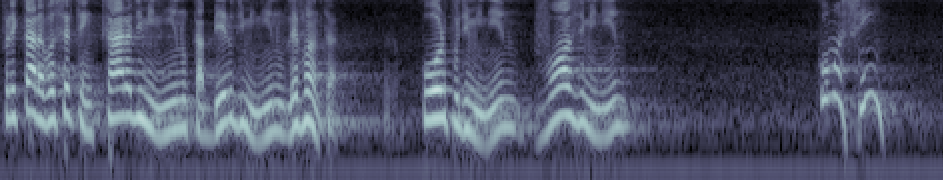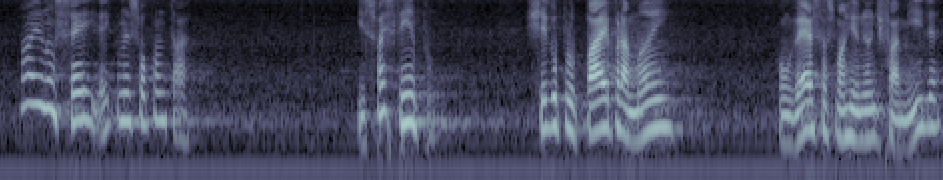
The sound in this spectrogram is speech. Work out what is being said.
Falei, cara, você tem cara de menino, cabelo de menino, levanta corpo de menino, voz de menino. Como assim? Ah, eu não sei. Aí começou a contar. Isso faz tempo. Chego para o pai para a mãe, conversa, faço uma reunião de família.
